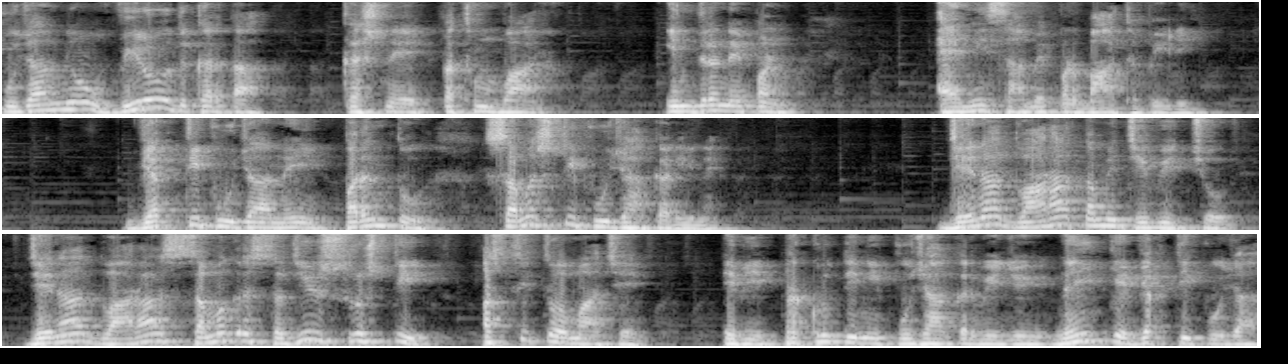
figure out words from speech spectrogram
પૂજાનો વિરોધ કરતા કૃષ્ણે પ્રથમવાર ઇન્દ્રને પણ એની સામે પણ બાથ ભીડી વ્યક્તિ પૂજા નહીં, પરંતુ સમષ્ટિ પૂજા કરીને. જેના દ્વારા તમે જીવિત છો, જેના દ્વારા સમગ્ર સજીવ સૃષ્ટિ અસ્તિત્વમાં છે, એવી પ્રકૃતિની પૂજા કરવી જોઈએ. નહીં કે વ્યક્તિ પૂજા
